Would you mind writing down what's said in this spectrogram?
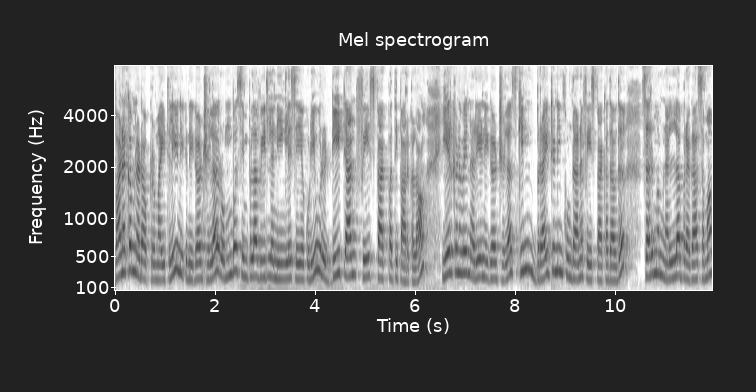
வணக்கம் நான் டாக்டர் மைத்திலி. இன்றைக்கி நிகழ்ச்சியில் ரொம்ப சிம்பிளாக வீட்டில் நீங்களே செய்யக்கூடிய ஒரு டீ டேன் ஃபேஸ் பேக் பற்றி பார்க்கலாம். ஏற்கனவே நிறைய நிகழ்ச்சியில் ஸ்கின் பிரைட்டனிங்க்கு உண்டான ஃபேஸ் பேக் அதாவது சருமம் நல்லா பிரகாசமாக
